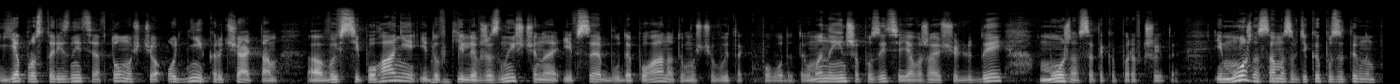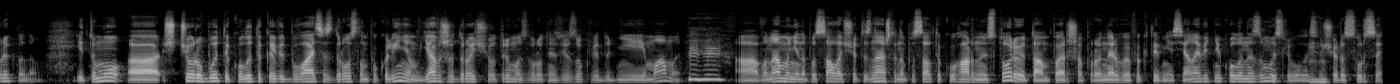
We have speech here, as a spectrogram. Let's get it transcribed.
є просто різниця в тому, що одні кричать там е, ви всі погані, і довкілля вже знищене, і все буде погано, тому що ви так поводите. У мене інша позиція. Я вважаю, що людей можна все-таки перевчити, і можна саме завдяки позитивним прикладам. І тому е, що робити, коли таке відбувається з дорослим поколінням? Я вже, до речі, отримав зворотний зв'язок від однієї мами. А вона мені написала, що ти знаєш, ти написав таку гарну історію, там перша про енергоефективність. Я навіть ніколи не замислювалася, що ресурси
